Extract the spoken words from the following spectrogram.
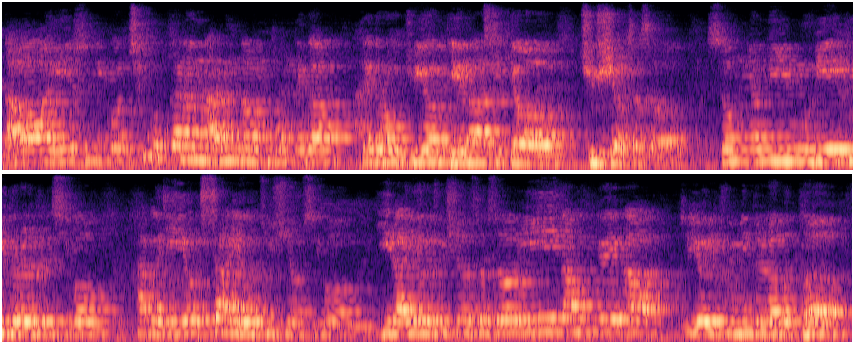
나 예수 믿고 천국 가는 아름다운 동네가 되도록 주여 변화시켜 주시옵소서. 성령님 우리의 기도를 들으시고 아버지 역사하여 주시옵시고 일하여 주시옵소서. 이 남은 교회가 주여 주민들로부터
